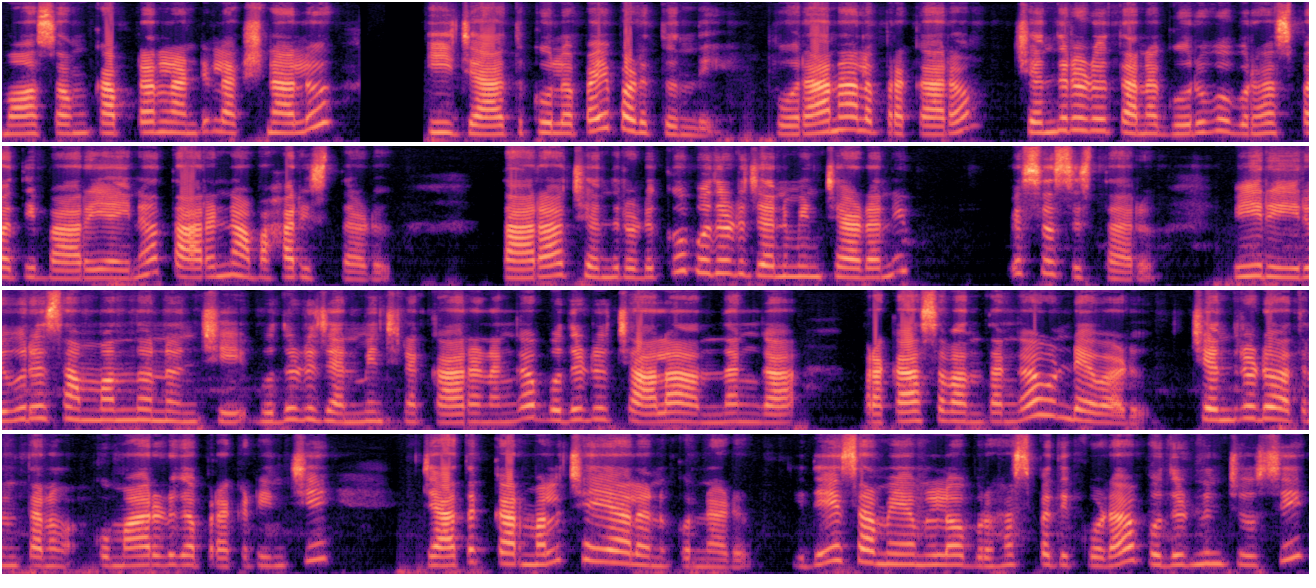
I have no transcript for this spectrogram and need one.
మోసం కపటం లాంటి లక్షణాలు ఈ జాతకులపై పడుతుంది. పురాణాల ప్రకారం చంద్రుడు తన గురువు బృహస్పతి భార్య అయిన తారని అపహరిస్తాడు. తారా చంద్రుడికు బుధుడు జన్మించాడని విశ్వసిస్తారు. వీరి ఇరువురి సంబంధం నుంచి బుధుడు జన్మించిన కారణంగా బుధుడు చాలా అందంగా ప్రకాశవంతంగా ఉండేవాడు. చంద్రుడు అతను తన కుమారుడిగా ప్రకటించి జాతక కర్మలు చేయాలనుకున్నాడు. ఇదే సమయంలో బృహస్పతి కూడా బుధుడిని చూసి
